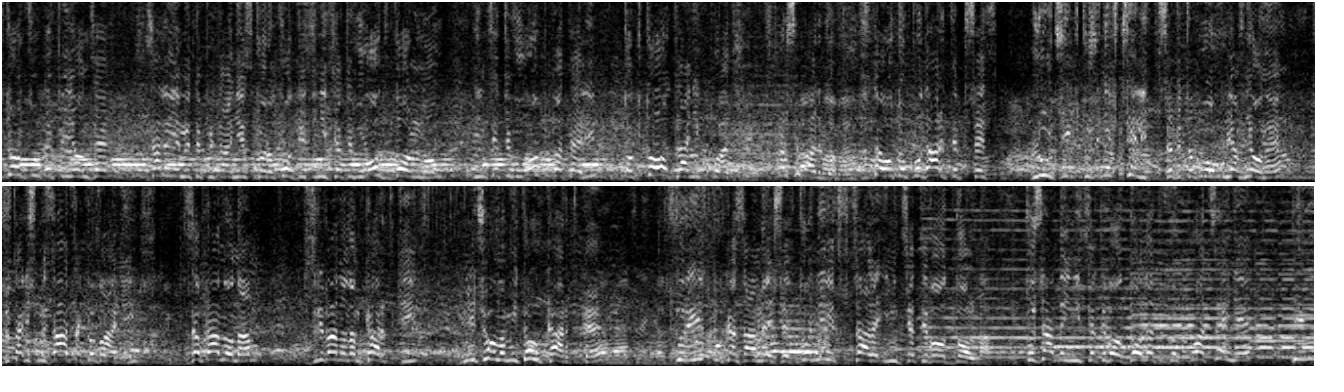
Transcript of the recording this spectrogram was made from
Skąd są te pieniądze? Zadajemy te pytanie, skoro kod jest inicjatywą oddolną, inicjatywą to kto dla nich płaci? Proszę bardzo, zostało to podarte przez ludzi, którzy nie chcieli, żeby to było ujawnione. Zostaliśmy zaatakowani, zabrano nam, zrywano nam kartki, wniesiono mi tą kartkę, w której jest pokazane, że to nie jest wcale inicjatywa oddolna. To żadna inicjatywa oddolna, tylko płacenie ludzi,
